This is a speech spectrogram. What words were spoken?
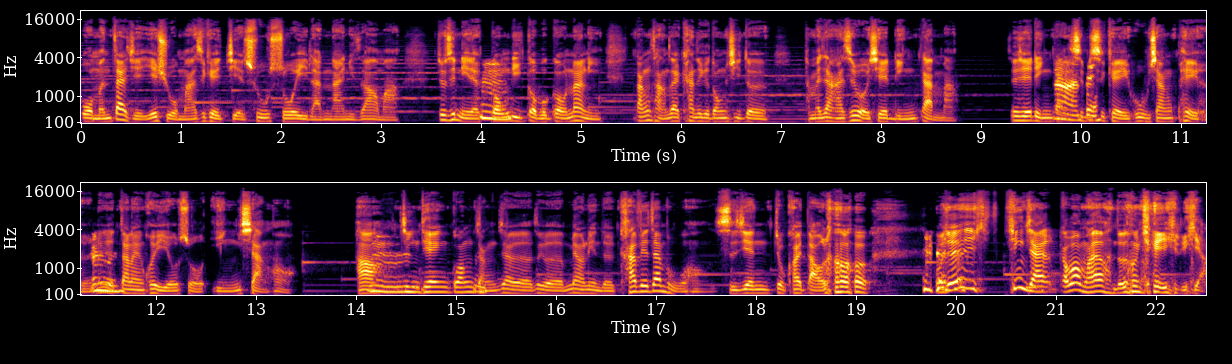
我们在解，也许我们还是可以解出所以然来，你知道吗？就是你的功力够不够？那你当场在看这个东西的，坦白讲，还是有一些灵感嘛。这些灵感是不是可以互相配合？那个当然会有所影响哦。好，今天光讲这个这个妙念的咖啡占卜哈，时间就快到了。我觉得听起来，搞不好我们还有很多东西可以聊。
